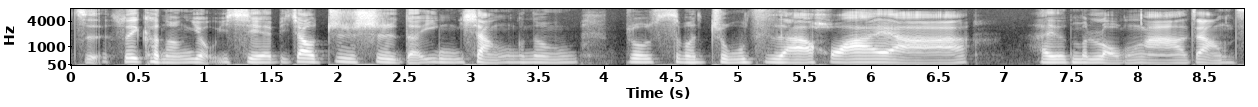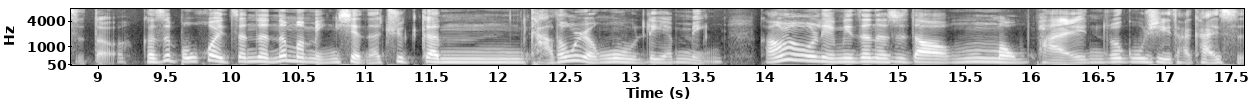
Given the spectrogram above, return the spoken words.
子，所以可能有一些比较制式的印象，可能说什么竹子啊、花呀、还有什么龙啊这样子的，可是不会真的那么明显的去跟卡通人物联名。卡通人物联名真的是到某牌，你说 GUCCI 才开始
